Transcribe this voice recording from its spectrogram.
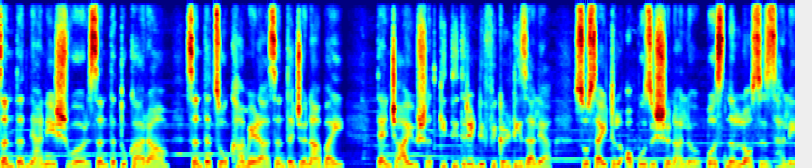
संत ज्ञानेश्वर संत तुकाराम संत चोखामेळा संत जनाबाई त्यांच्या आयुष्यात कितीतरी डिफिकल्टीज आल्या. सोसायटल ऑपोजिशन आलं पर्सनल लॉसेस झाले.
